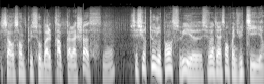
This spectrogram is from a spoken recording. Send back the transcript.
Ça ressemble plus au bal trap qu'à la chasse, non? C'est surtout, je pense, oui, euh, c'est intéressant au point de vue tir.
